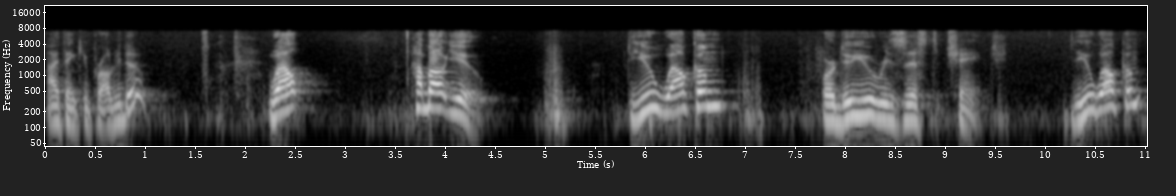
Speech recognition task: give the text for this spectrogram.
I think you probably do. Well, how about you? Do you welcome or do you resist change? Do you welcome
